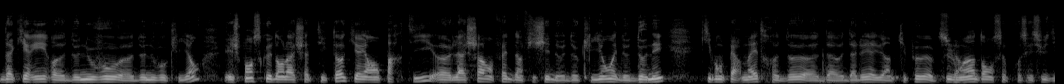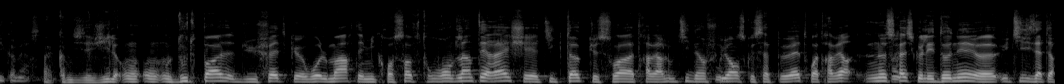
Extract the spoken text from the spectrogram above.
d'acquérir euh, de nouveaux euh, de nouveaux clients. Et je pense que dans l'achat de TikTok, il y a en partie euh, l'achat en fait d'un fichier de, clients et de données qui vont permettre d'aller un petit peu plus loin dans ce processus d'e-commerce. comme disait Gilles, on ne doute pas du fait que Walmart et Microsoft trouveront de l'intérêt chez TikTok, que ce soit à travers l'outil d'influence que ça peut être ou à travers ne serait-ce que les données euh, utilisateur.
